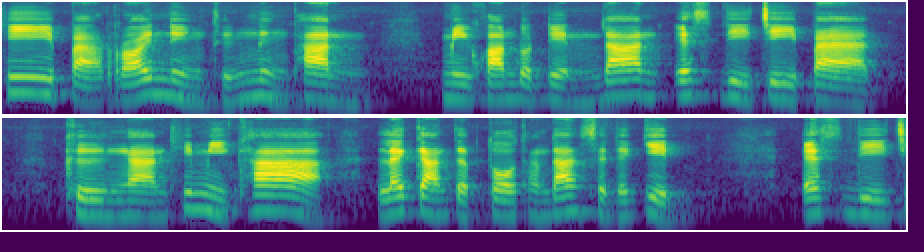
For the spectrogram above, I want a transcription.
ที่ 801ถึง1,000 มีความโดดเด่นด้าน SDG 8 คืองานที่มีค่าและการเติบโตทางด้านเศรษฐกิจ SDG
